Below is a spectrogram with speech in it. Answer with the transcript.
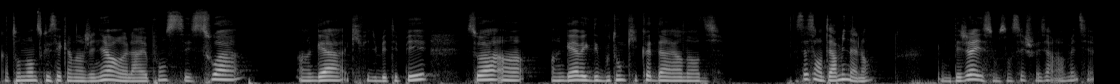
Quand on demande ce que c'est qu'un ingénieur, la réponse c'est soit un gars qui fait du BTP, soit un, gars avec des boutons qui codent derrière un ordi. Ça, c'est en terminale. Hein. Donc déjà, ils sont censés choisir leur métier.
